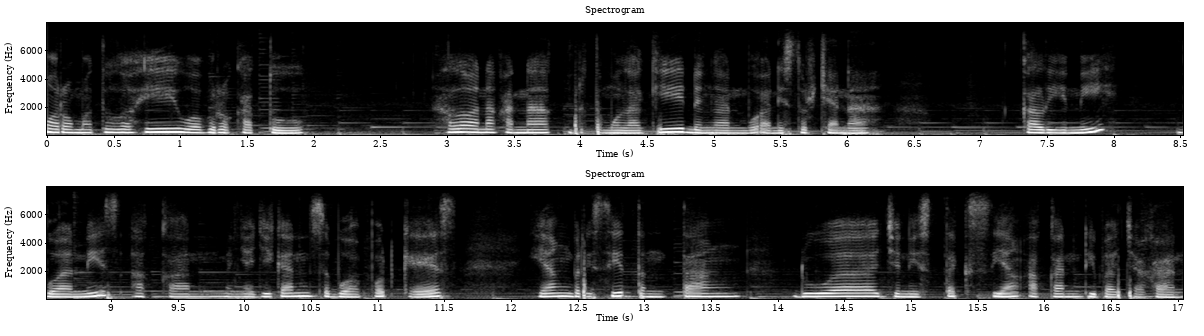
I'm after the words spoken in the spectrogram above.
warahmatullahi wabarakatuh. Halo anak-anak, bertemu lagi dengan Bu Anis Turcana. Kali ini Bu Anis akan menyajikan sebuah podcast yang berisi tentang dua jenis teks yang akan dibacakan.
